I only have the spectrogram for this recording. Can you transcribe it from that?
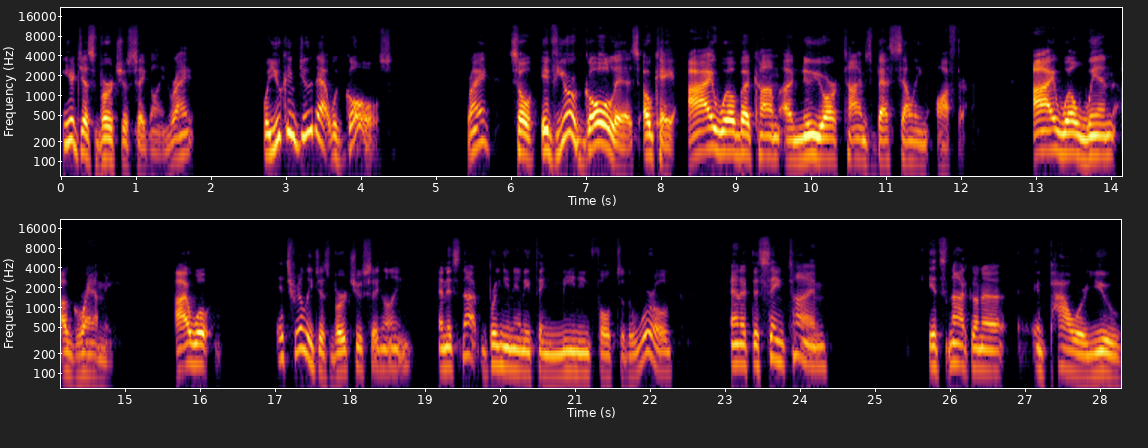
You're just virtue signaling, right? Well, you can do that with goals, right? So if your goal is, okay, I will become a New York Times best-selling author. I will win a Grammy. I will it's really just virtue signaling and it's not bringing anything meaningful to the world and at the same time it's not going to empower you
